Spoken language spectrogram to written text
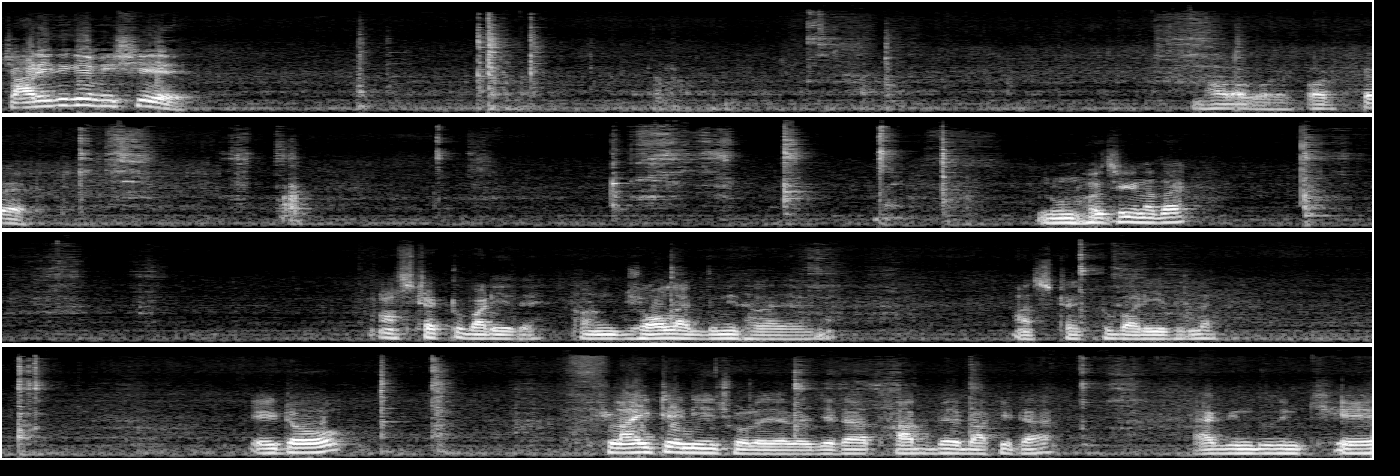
চারিদিকে মিশিয়ে। ভালো করে পারফেক্ট নুন হয়েছে কিনা দেখ। আঁচটা একটু বাড়িয়ে দে কারণ জল একদমই থাকা যাবে না। আঁচটা একটু বাড়িয়ে দিলাম। এইটাও ফ্লাইটে নিয়ে চলে যাবে যেটা থাকবে বাকিটা। একদিন দুদিন খেয়ে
